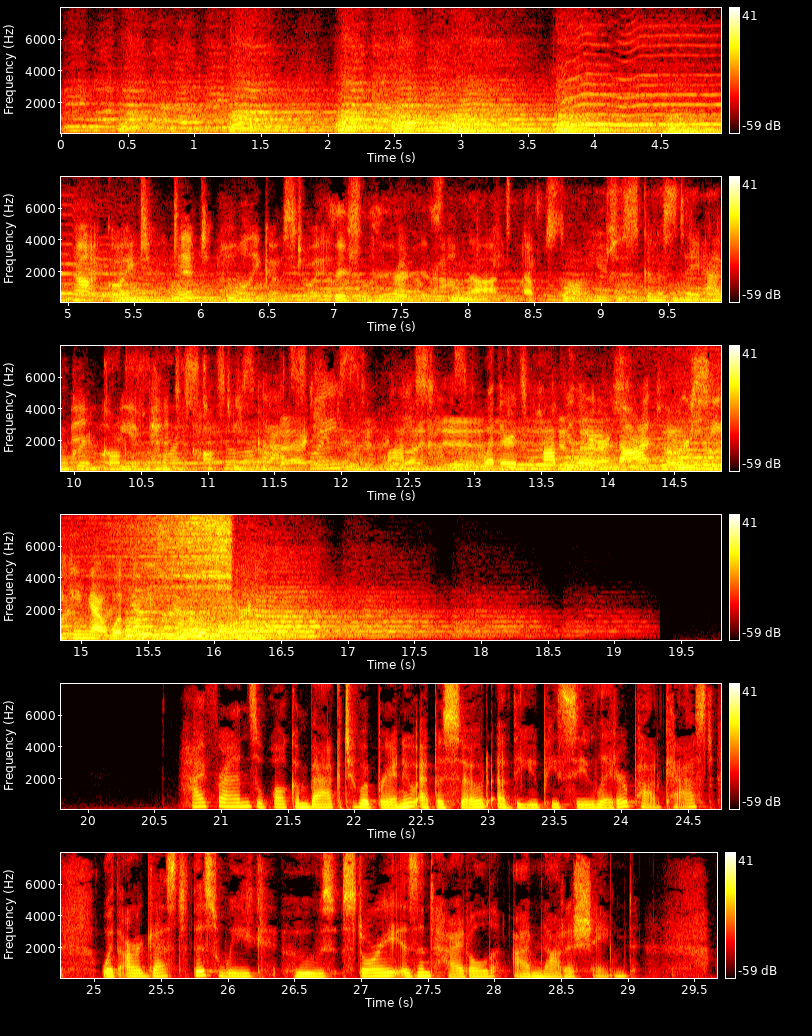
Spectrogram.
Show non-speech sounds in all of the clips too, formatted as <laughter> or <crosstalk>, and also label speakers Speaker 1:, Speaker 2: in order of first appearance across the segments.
Speaker 1: Not going to be dipped in Holy Ghost oil.
Speaker 2: Facial hair
Speaker 1: run
Speaker 2: is
Speaker 1: around.
Speaker 2: not apostolic.
Speaker 3: Oh, you're just gonna stay angry at God
Speaker 1: Be a
Speaker 3: for the rest of your life.
Speaker 4: Whether it's popular or not, we're seeking out what pleases the Lord.
Speaker 5: Hi, friends. Welcome back to a brand new episode of the UPC Later podcast with our guest this week, whose story is entitled I'm Not Ashamed.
